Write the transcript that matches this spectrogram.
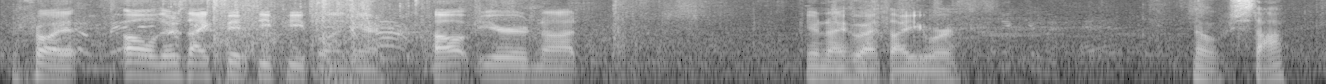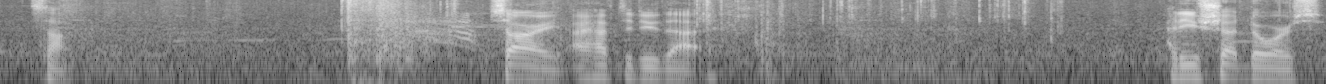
There's probably oh, there's like 50 people in here. Oh, you're not. You're not who I thought you were. No, stop, stop. Sorry, I have to do that. How do you shut doors?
